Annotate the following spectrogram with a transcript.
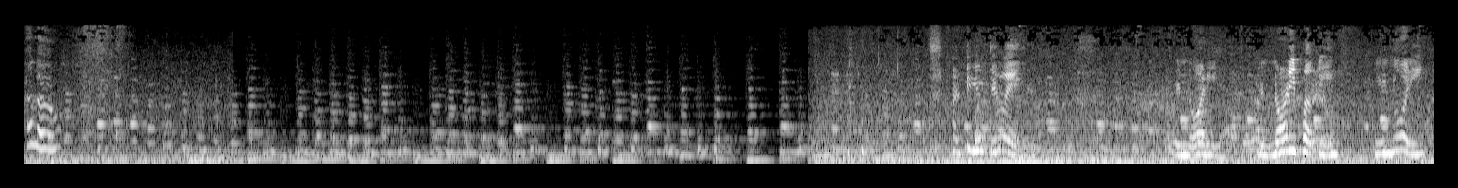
Hello. What are you doing? You're naughty. You're naughty, puppy. You're naughty.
